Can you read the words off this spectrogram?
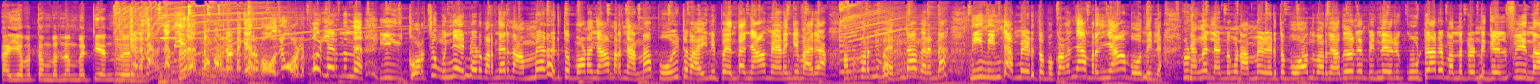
കയ്യപ്പത്തമ്പലം പറ്റി എന്ത് വരും? കുഴപ്പമില്ലായിരുന്നെന്ന് ഈ കുറച്ച് മുന്നേ എന്നോട് പറഞ്ഞായിരുന്നു അമ്മയുടെ അടുത്ത് പോകണം ഞാൻ പറഞ്ഞു അണ്ണാ പോയിട്ട് വൈനിപ്പോ എന്താ? ഞാൻ വേണമെങ്കിൽ വരാം. അപ്പോൾ പറഞ്ഞു വരണ്ട വരണ്ട. നീ നിന്റെ അമ്മയുടെ അടുത്ത് പോക്കോളാം. ഞാൻ പറഞ്ഞു ഞാൻ പോകുന്നില്ല. ഞങ്ങൾ രണ്ടും കൂടെ അമ്മയുടെ അടുത്ത് പോവാന്ന് പറഞ്ഞു. അതുപോലെ പിന്നെ ഒരു കൂട്ടുകാരൻ വന്നിട്ടുണ്ട് ഗൾഫിൽ നിന്ന്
